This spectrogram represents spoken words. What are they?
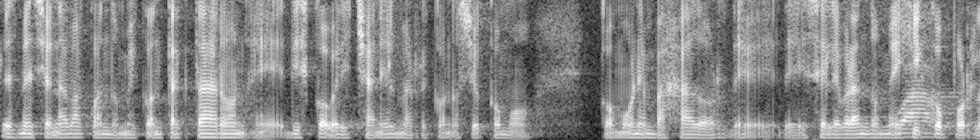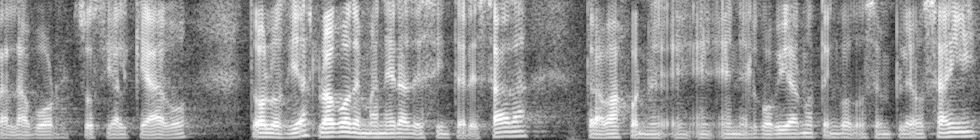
Les mencionaba cuando me contactaron, eh, Discovery Channel me reconoció como, como un embajador de, de Celebrando México Wow. por la labor social que hago todos los días. Lo hago de manera desinteresada. Trabajo en el, en- en el gobierno, tengo dos empleos ahí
